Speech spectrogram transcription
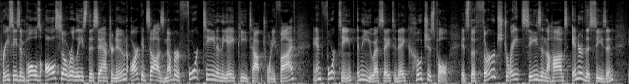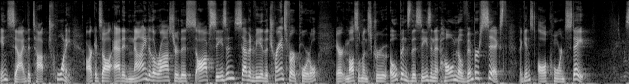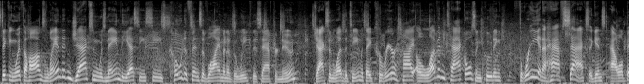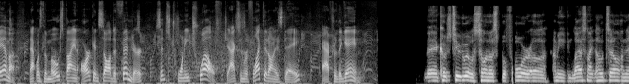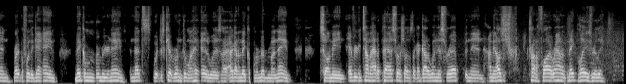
Preseason polls also released this afternoon. Arkansas is number 14 in the AP Top 25 and 14th in the USA Today Coaches Poll. It's the third straight season the Hogs enter the season inside the top 20. Arkansas added nine to the roster this offseason, seven via the transfer portal. Eric Musselman's crew opens the season at home November 6th against Alcorn State. Sticking with the Hogs, Landon Jackson was named the SEC's co-defensive lineman of the week this afternoon. Jackson led the team with a career-high 11 tackles, including three and a half sacks against Alabama. That was the most by an Arkansas defender since 2012. Jackson reflected on his day after the game. Man, Coach Tua was telling us before, uh, I mean, last night in the hotel and then right before the game, make them remember your name. And that's what just kept running through my head was I, I got to make them remember my name. So, I mean, every time I had a pass rush, I was like, I got to win this rep. And then, I mean, I was just trying to fly around and make plays, really.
